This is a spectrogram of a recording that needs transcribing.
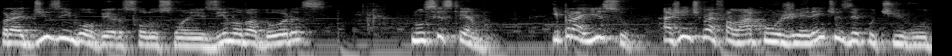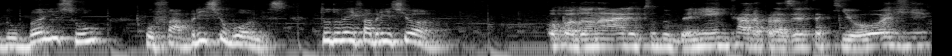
para desenvolver soluções inovadoras no sistema. E para isso, a gente vai falar com o gerente executivo do Banrisul, o Fabrício Gomes. Tudo bem, Fabrício? Opa, Donário, tudo bem? Cara, prazer estar aqui hoje.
